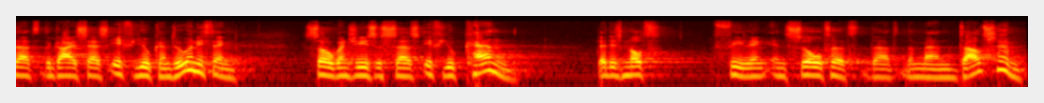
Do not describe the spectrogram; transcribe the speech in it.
that the guy says, if you can do anything. So when Jesus says, if you can, that is not feeling insulted that the man doubts him.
